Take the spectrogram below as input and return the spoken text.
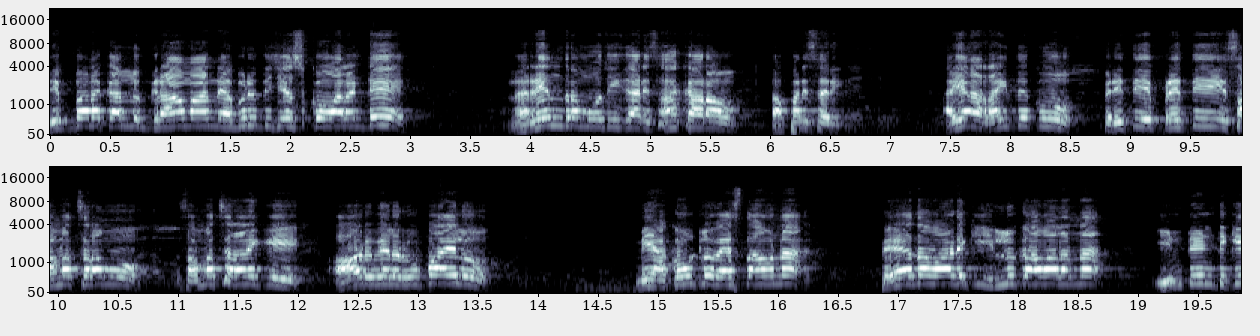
దిబ్బనకల్లు గ్రామాన్ని అభివృద్ధి చేసుకోవాలంటే నరేంద్ర మోదీ గారి సహకారం తప్పనిసరి. అయ్యా రైతుకు ప్రతి ప్రతి సంవత్సరము సంవత్సరానికి ఆరు వేల రూపాయలు మీ అకౌంట్లో వేస్తా ఉన్నా పేదవాడికి ఇల్లు కావాలన్నా ఇంటింటికి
